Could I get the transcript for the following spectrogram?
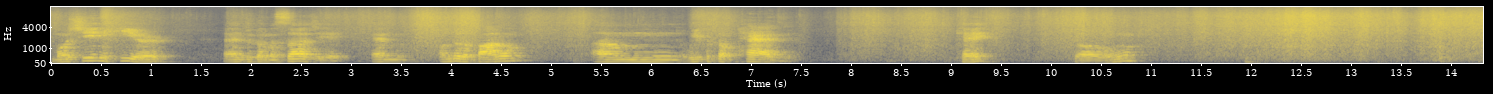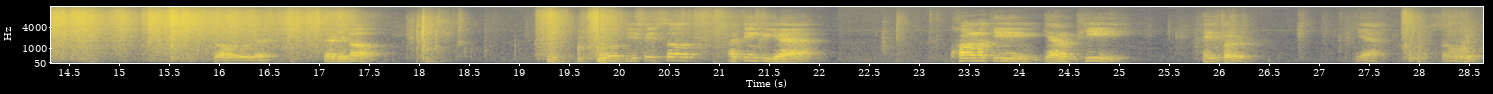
machine here and do the massage and under the bottom um, we put the pad. Okay? So so let's set it up. So this is a I think yeah quality guarantee paper. Yeah. So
